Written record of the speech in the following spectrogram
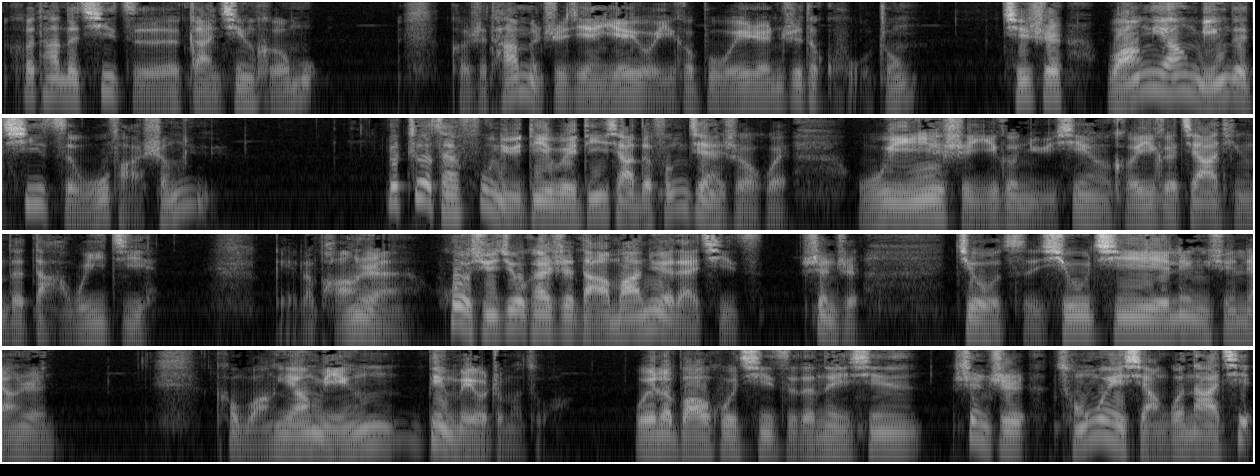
和他的妻子感情和睦，可是他们之间也有一个不为人知的苦衷。其实，王阳明的妻子无法生育。那这在妇女地位低下的封建社会，无疑是一个女性和一个家庭的大危机。给了旁人，或许就开始打骂虐待妻子，甚至就此休妻另寻良人。可王阳明并没有这么做，为了保护妻子的内心，甚至从未想过纳妾。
